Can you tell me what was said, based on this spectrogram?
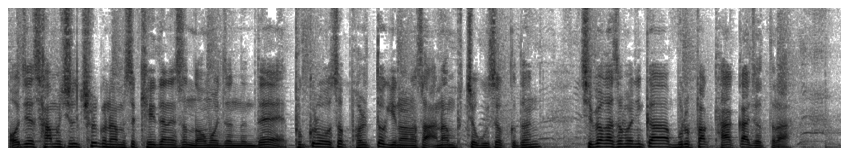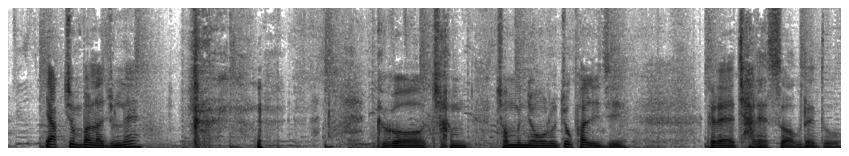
어제 사무실 출근하면서 계단에서 넘어졌는데 부끄러워서 벌떡 일어나서 안 한 부쩍 웃었거든. 집에 가서 보니까 무릎팍 다 까졌더라. 약 좀 발라줄래? 그거 참 전문 용어로 쪽팔리지. 그래 잘했어 그래도.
